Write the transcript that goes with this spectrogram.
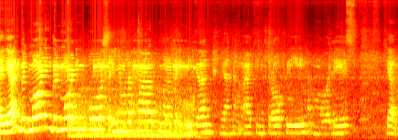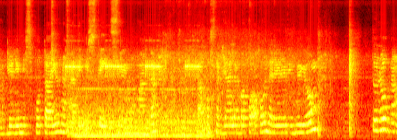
Ayan, good morning, good morning po sa inyong lahat, mga kaibigan. Yan ang aking trophy, ang walis. Yan, maglilinis po tayo ng ating estates ngayong umaga. Tapos naglalaba po ako, naririnig nyo yung tunog ng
